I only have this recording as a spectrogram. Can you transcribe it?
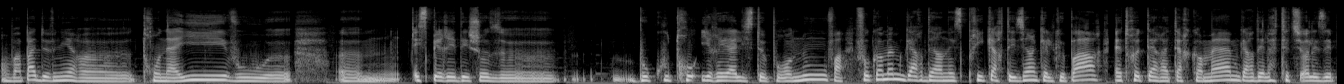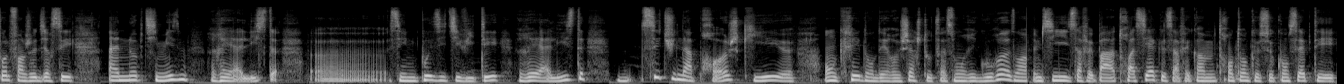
on va pas devenir euh, trop naïve ou euh, espérer des choses beaucoup trop irréaliste pour nous. Enfin, faut quand même garder un esprit cartésien quelque part, être terre à terre quand même, garder la tête sur les épaules. Enfin, je veux dire, c'est un optimisme réaliste. Euh, c'est une positivité réaliste. C'est une approche qui est euh, ancrée dans des recherches de toute façon rigoureuses. Hein. Même si ça fait pas trois siècles, ça fait quand même 30 ans que ce concept est,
